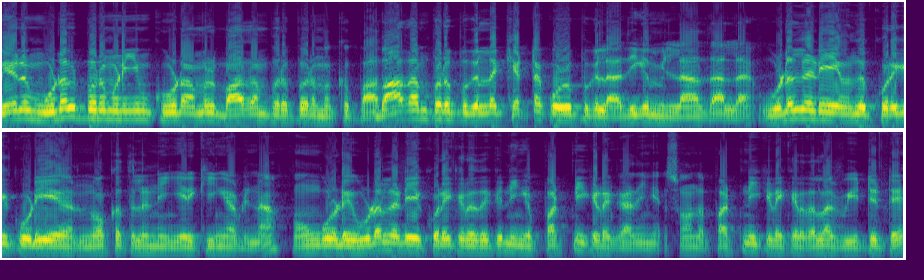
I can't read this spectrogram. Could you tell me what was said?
மேலும் உடல் பருமனையும் கூடாமல் பாதாம் பருப்பு நமக்கு பாதாம் பருப்புகளில் கெட்ட கொழுப்புகள் அதிகம் இல்லாததால் உடல் எடையை வந்து குறைக்கக்கூடிய நோக்கத்தில் நீங்கள் இருக்கீங்க அப்படின்னா உங்களுடைய உடல் எடையை குறைக்கிறதுக்கு நீங்கள் பட்னி கிடக்காதீங்க. ஸோ அந்த பட்னி கிடைக்கிறதெல்லாம் விட்டுட்டு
